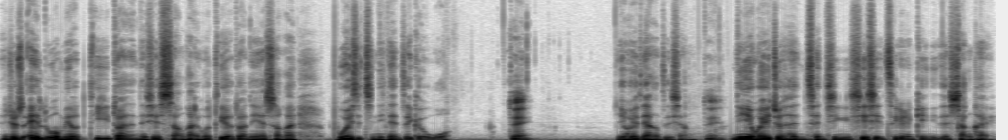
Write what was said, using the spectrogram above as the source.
你觉得哎，如果没有第一段的那些伤害，或第二段那些伤害，不会是今天的这个我。对，也会这样子想。对，你也会就是很曾经谢谢这个人给你的伤害。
